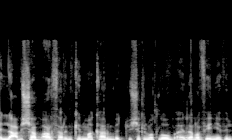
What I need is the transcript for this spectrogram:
اللاعب الشاب أرثر يمكن ما كان بالشكل المطلوب أيضا رافينيا في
